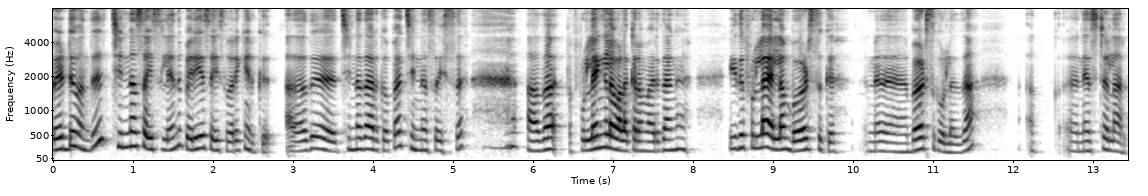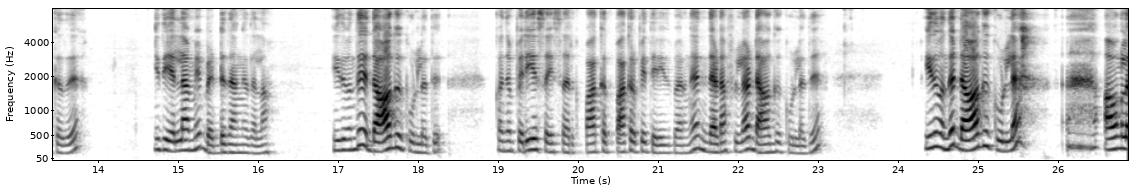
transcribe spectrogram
பெட்டு வந்து சின்ன சைஸ்லேருந்து பெரிய சைஸ் வரைக்கும் இருக்குது அதாவது சின்னதாக இருக்கப்ப சின்ன சைஸு அதுதான் பிள்ளைங்கள வளர்க்குற மாதிரி தாங்க. இது ஃபுல்லாக எல்லாம் பேர்ட்ஸுக்கு பேர்ட்ஸுக்கு உள்ளது தான். நெஸ்டெல்லாம் இருக்குது. இது எல்லாமே பெட்டு தாங்க இதெல்லாம். இது வந்து டாகுக்கு உள்ளது. கொஞ்சம் பெரிய சைஸாக இருக்குது பார்க்க பார்க்குறப்பே தெரியுது பாருங்கள் இந்த இடம் ஃபுல்லாக டாகுக்கு உள்ளது. இது வந்து டாகுக்கு உள்ள அவங்கள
